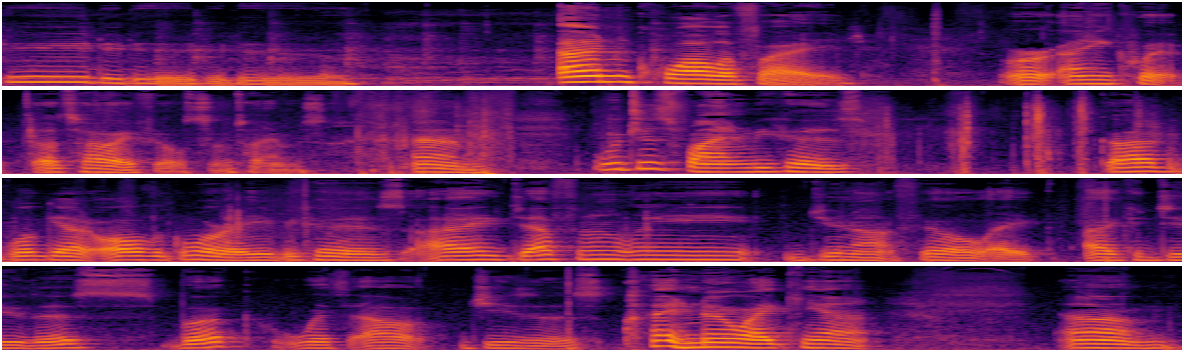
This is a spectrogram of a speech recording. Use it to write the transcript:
Do, do, do, do, do. Unqualified or unequipped. That's how I feel sometimes. Um, which is fine because God will get all the glory because I definitely do not feel like I could do this book without Jesus. I know I can't. Um,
